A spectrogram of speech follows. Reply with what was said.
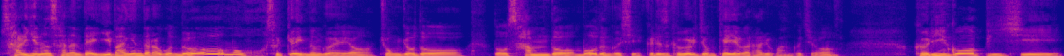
살기는 사는데 이방인들하고 너무 섞여 있는 거예요. 종교도 또 삶도 모든 것이. 그래서 그걸 좀 개혁을 하려고 한 거죠. 그리고 BC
